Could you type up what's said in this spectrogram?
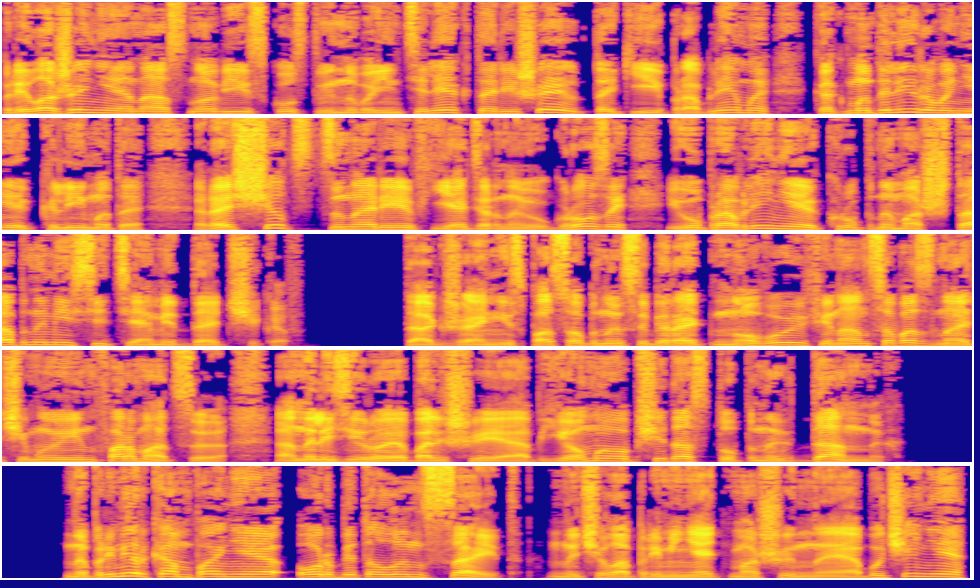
приложения на основе искусственного интеллекта решают такие проблемы, как моделирование климата, расчет сценариев ядерной угрозы и управление крупномасштабными сетями датчиков. Также они способны собирать новую финансово значимую информацию, анализируя большие объемы общедоступных данных. Например, компания Orbital Insight начала применять машинное обучение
